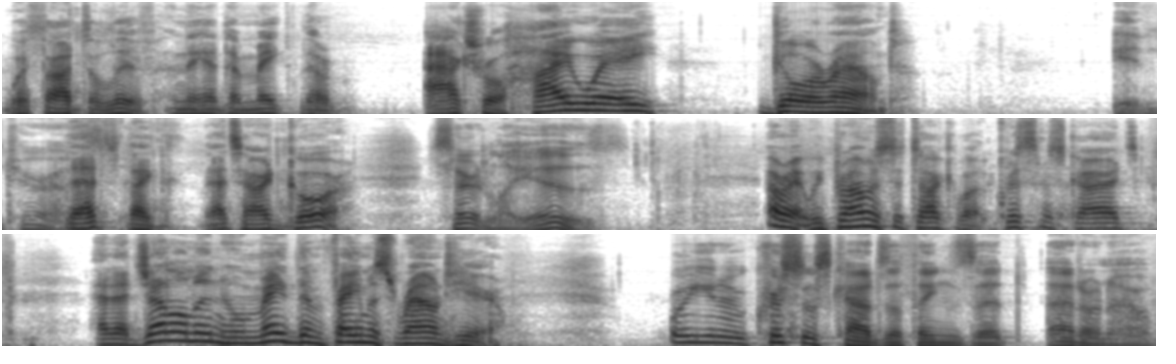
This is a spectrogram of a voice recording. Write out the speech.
were thought to live, and they had to make the actual highway go around. Interesting. That's like that's hardcore. Certainly is. All right, we promised to talk about Christmas cards and a gentleman who made them famous around here. Well, you know, Christmas cards are things that I don't know.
